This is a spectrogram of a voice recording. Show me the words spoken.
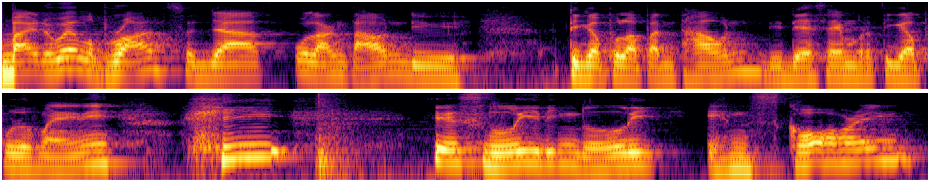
by the way, LeBron sejak ulang tahun di 38 tahun di Desember 30 main ini, he is leading the league in scoring,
